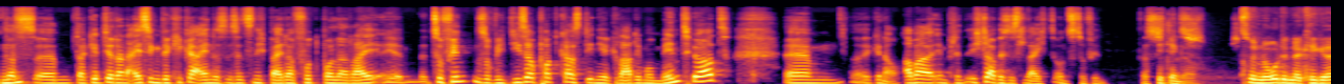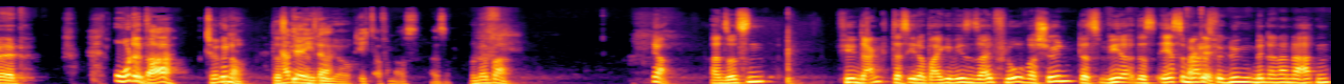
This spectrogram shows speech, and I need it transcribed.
Mhm. Das, ähm, da gibt ihr dann Icing the Kicker ein. Das ist jetzt nicht bei der Footballerei äh, zu finden, so wie dieser Podcast, den ihr gerade im Moment hört. Ähm, äh, genau, aber im Prinzip, ich glaube, es ist leicht, uns zu finden. Das, Ich denke auch. Zur Not in der Kicker-App. Oder da, natürlich. Genau, das Hat geht ja jeder, natürlich auch. gehe ich davon aus. Also, Wunderbar. Ja, ansonsten vielen Dank, dass ihr dabei gewesen seid. Flo, war schön, dass wir das erste Mal Danke. das Vergnügen miteinander hatten.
